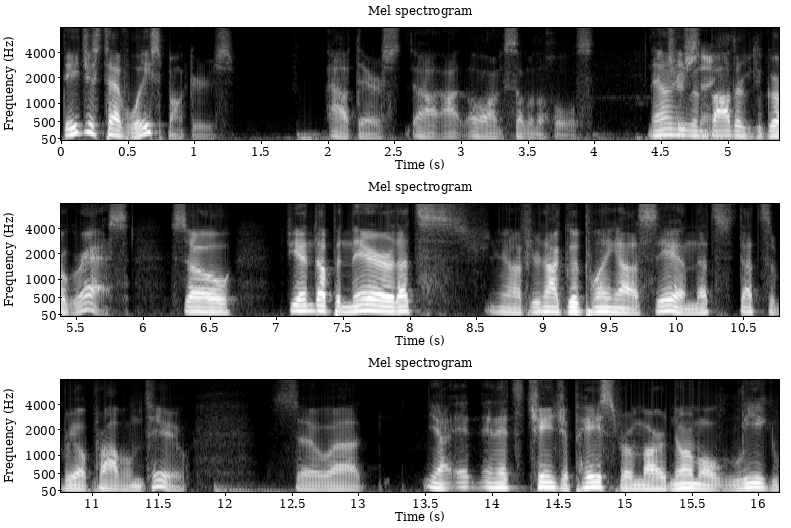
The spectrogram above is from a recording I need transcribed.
they just have waste bunkers out there uh, uh, along some of the holes. They don't even bother to grow grass. So if you end up in there, that's you know if you're not good playing out of sand, that's that's a real problem too. So uh, yeah, it, and it's change of pace from our normal league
